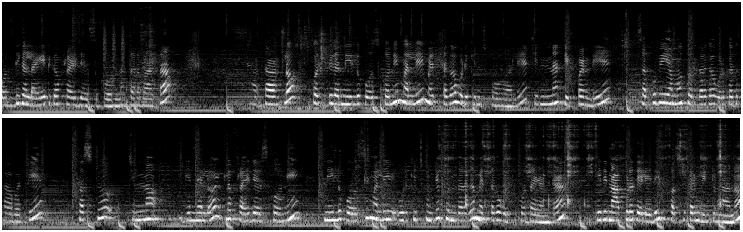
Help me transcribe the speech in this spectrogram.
కొద్దిగా లైట్గా ఫ్రై చేసుకున్న తర్వాత దాంట్లో కొద్దిగా నీళ్ళు పోసుకొని మళ్ళీ మెత్తగా ఉడికించుకోవాలి. చిన్న టిప్ అండి సగ్గుబియ్యము తొందరగా ఉడకదు కాబట్టి ఫస్ట్ చిన్న గిన్నెలో ఇట్లా ఫ్రై చేసుకొని నీళ్ళు పోసి మళ్ళీ ఉడికించుకుంటే తొందరగా మెత్తగా ఉడికిపోతాయంట. ఇది నాకు కూడా తెలియదు ఇది ఫస్ట్ టైం వింటున్నాను.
